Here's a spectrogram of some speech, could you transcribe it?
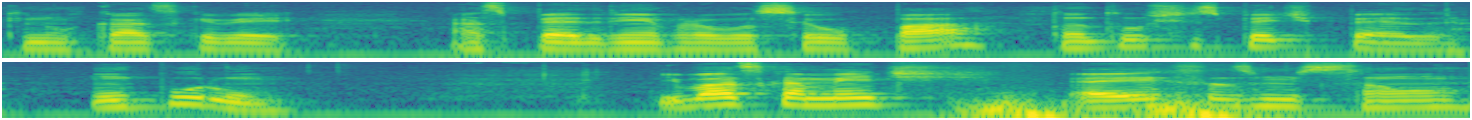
que no caso quer ver as pedrinhas para você upar, tanto o XP de pedra, um por um. E basicamente é essas missões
